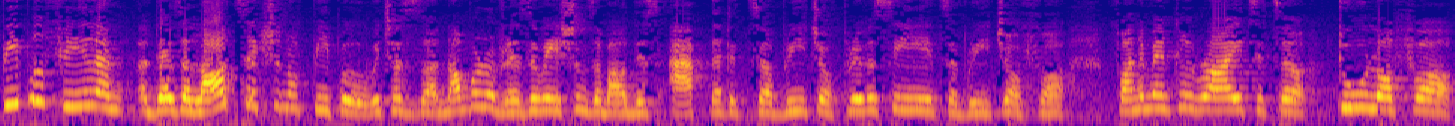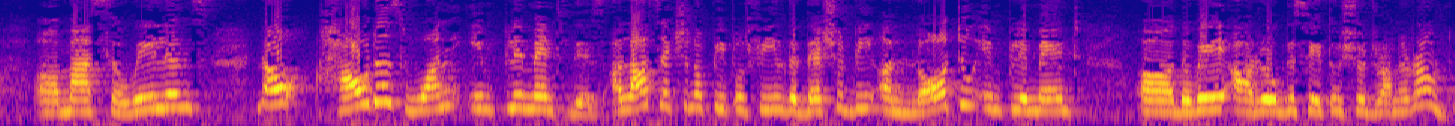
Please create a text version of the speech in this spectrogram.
people feel, and there's a large section of people which has a number of reservations about this app that it's a breach of privacy, it's a breach of uh, fundamental rights, it's a tool of uh, uh, mass surveillance. Now, how does one implement this? A large section of people feel that there should be a law to implement uh, the way Arogya Setu should run around.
